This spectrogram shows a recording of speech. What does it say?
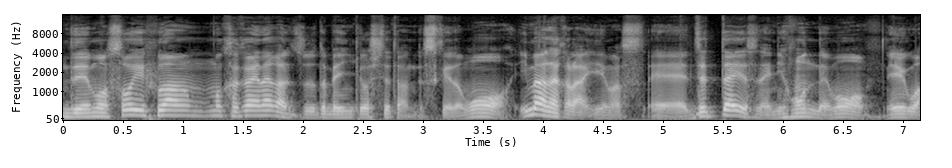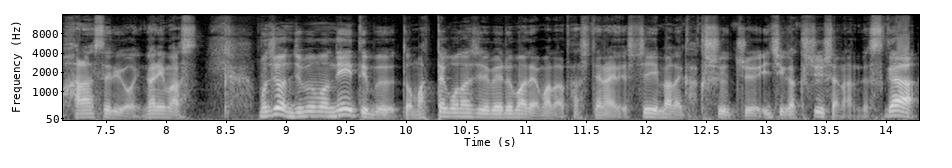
で、もうそういう不安も抱えながらずっと勉強してたんですけども、今だから言えます。えー、絶対ですね、日本でも英語を話せるようになります。もちろん自分もネイティブと全く同じレベルまではまだ達してないですし、まだ学習中、一学習者なんですが、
